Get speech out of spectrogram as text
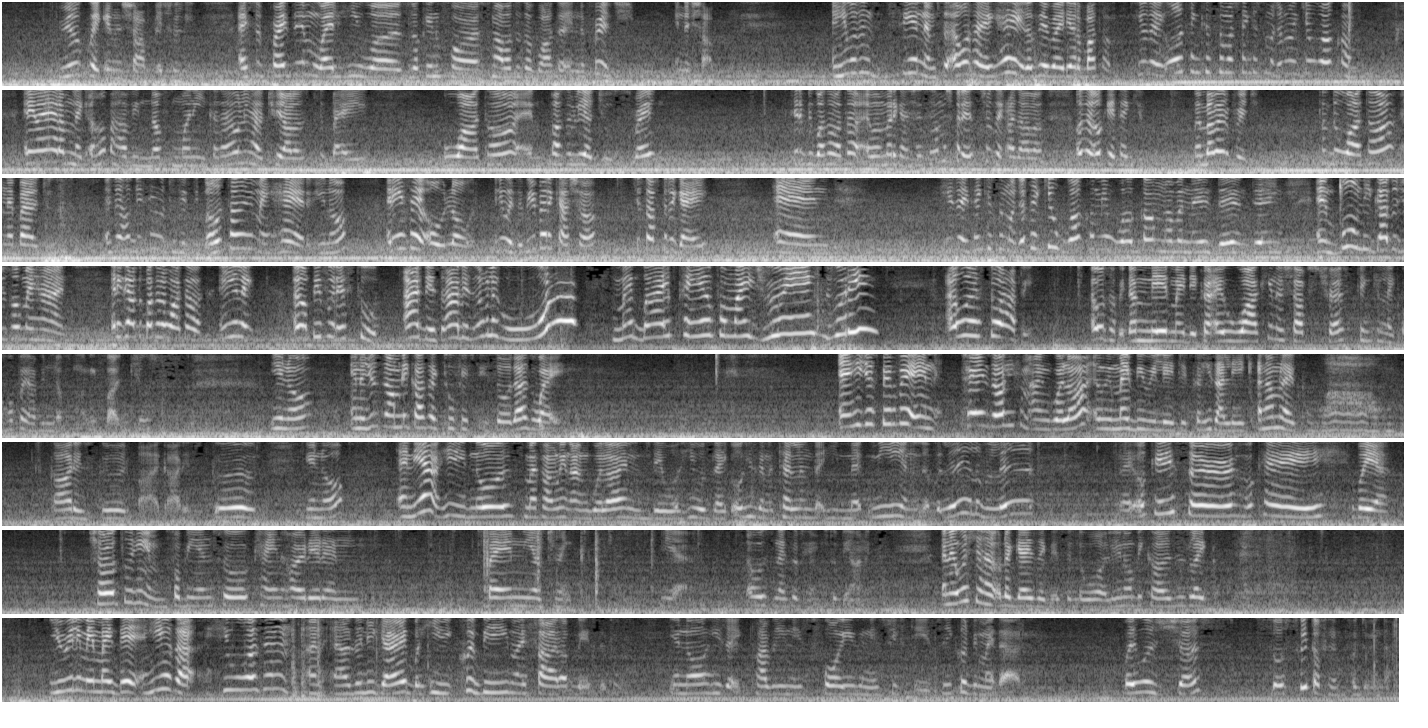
real quick in the shop, literally. I surprised him while he was looking for small bottles of water in the fridge in the shop. And he wasn't seeing them, so I was like, hey, look, they're right there at the bottom. He was like, oh, thank you so much, thank you so much. I'm like, you're welcome. And in my head, I'm like, I hope I have enough money because I only had $3 to buy water and possibly a juice, right? Did big bottle of water. I went by the cash. I said, how much for this? She was like, a dollar. I was like, okay, thank you. Went by the fridge, took the water, and I bought a juice. I said, I hope this thing was 250 But I was telling in my head, you know? I didn't say oh, loud. Anyways, we were by the cashier, just after the guy, and he's like, thank you so much. I was like, you're welcome, you're welcome, have a nice day and thing. And boom, he grabbed the juice out my hand. And he grabbed the bottle of water. And he like, I don't pay for this too. Add this, add this. I'm like, what? My boy paying for my drinks, buddy? I was so happy. I was happy. That made my day. I walk in the shop stressed, thinking like, I hope I have enough money for juice. You know? And the juice normally costs like 250 so that's why. And he just paid for it and turns out he's from Anguilla and we might be related because he's a Lake. And I'm like, wow, God is good, bye. God is good, you know? And yeah, he knows my family in Anguilla and they were he was like, Oh, he's gonna tell them that he met me and blah blah blah blah. Like, okay, sir, okay. But yeah. Shout out to him for being so kind hearted and buying me a drink. Yeah. That was nice of him to be honest. And I wish I had other guys like this in the world, you know, because it's like you really made my day. And he was a he wasn't an elderly guy, but he could be my father basically. You know, he's like probably in his 40s and his 50s, so he could be my dad. But it was just so sweet of him for doing that.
